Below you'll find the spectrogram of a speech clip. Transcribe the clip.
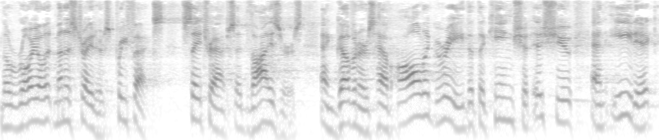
The royal administrators, prefects, satraps, advisors, and governors have all agreed that the king should issue an edict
